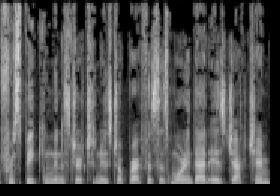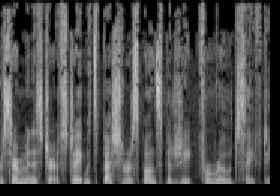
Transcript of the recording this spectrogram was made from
for speaking, Minister, to Newstalk Breakfast this morning. That is Jack Chambers, our Minister of State with special responsibility for road safety.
